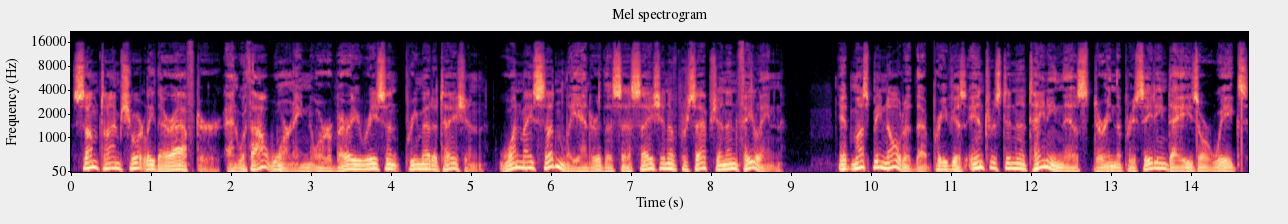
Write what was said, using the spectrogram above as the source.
Sometime shortly thereafter, and without warning or very recent premeditation, one may suddenly enter the cessation of perception and feeling. It must be noted that previous interest in attaining this during the preceding days or weeks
